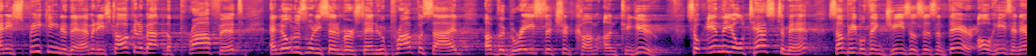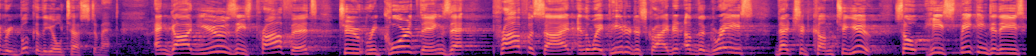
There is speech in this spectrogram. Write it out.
And he's speaking to them and he's talking about the prophets. And notice what he said in verse 10 who prophesied of the grace that should come unto you. So in the Old Testament, some people think Jesus isn't there. Oh, he's in every book of the Old Testament. And God used these prophets to record things that prophesied, and the way Peter described it, of the grace that should come to you. So he's speaking to these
